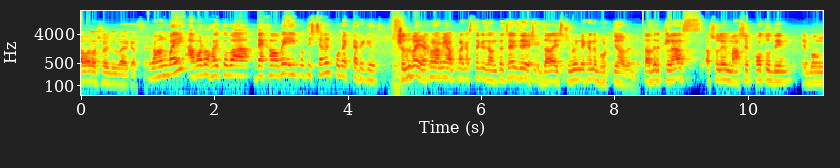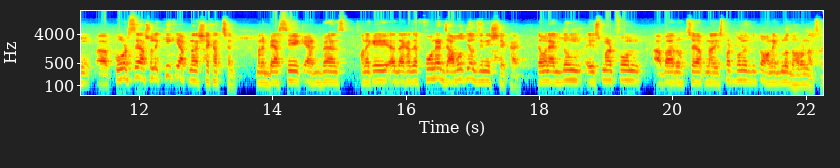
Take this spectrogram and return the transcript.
আবারও শহীদুল ভাইয়ের কাছে। রহন ভাই আবারও হয়তো বা দেখা হবে এই প্রতিষ্ঠানের কোনো একটা ভিডিওতে শহীদুল ভাই এখন আমি আপনার কাছ থেকে জানতে চাই যে যারা স্টুডেন্ট এখানে ভর্তি হবেন তাদের ক্লাস আসলে মাসে কত দিন এবং কোর্সে আসলে কি কি আপনারা শেখাচ্ছেন? মানে বেসিক অ্যাডভান্স অনেকেই দেখা যায় ফোনের যাবতীয় জিনিস শেখায়। যেমন একদম স্মার্টফোন আবার হচ্ছে আপনার স্মার্টফোনের তো অনেকগুলো ধরন আছে।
